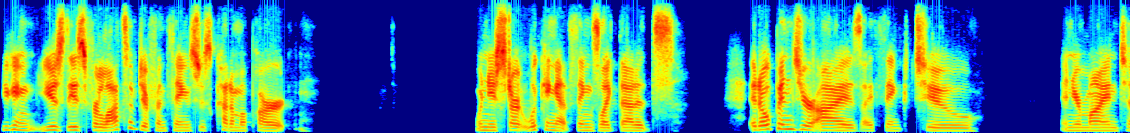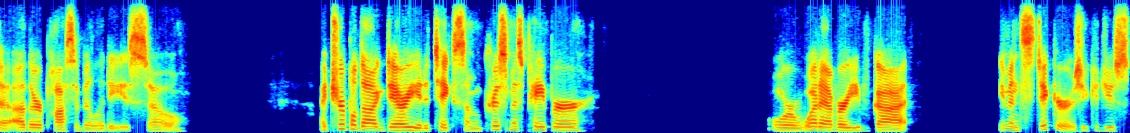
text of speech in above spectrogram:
you can use these for lots of different things, just cut them apart. When you start looking at things like that, it's it opens your eyes, I think, to and your mind to other possibilities. So I triple dog dare you to take some Christmas paper or whatever you've got even stickers. You could use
